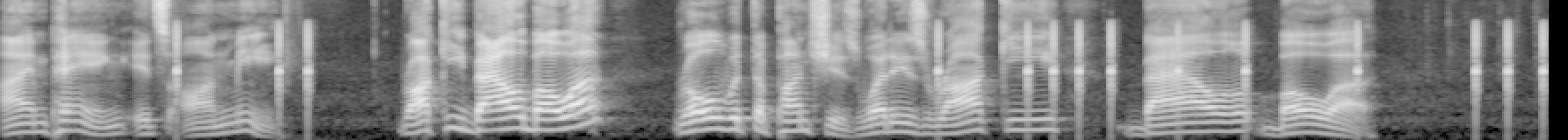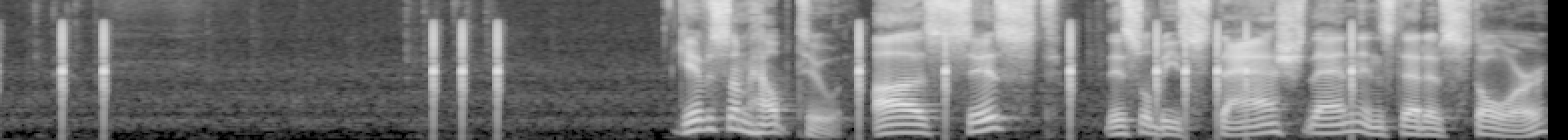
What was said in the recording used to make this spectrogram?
I'm paying, it's on me. Rocky Balboa, roll with the punches. What is Rocky Balboa? Give some help to. Assist this will be stash then instead of store.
